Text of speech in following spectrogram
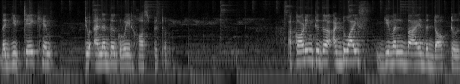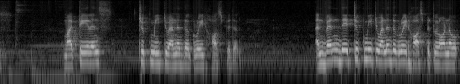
that you take him to another great hospital. According to the advice given by the doctors, my parents took me to another great hospital. And when they took me to another great hospital on our,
